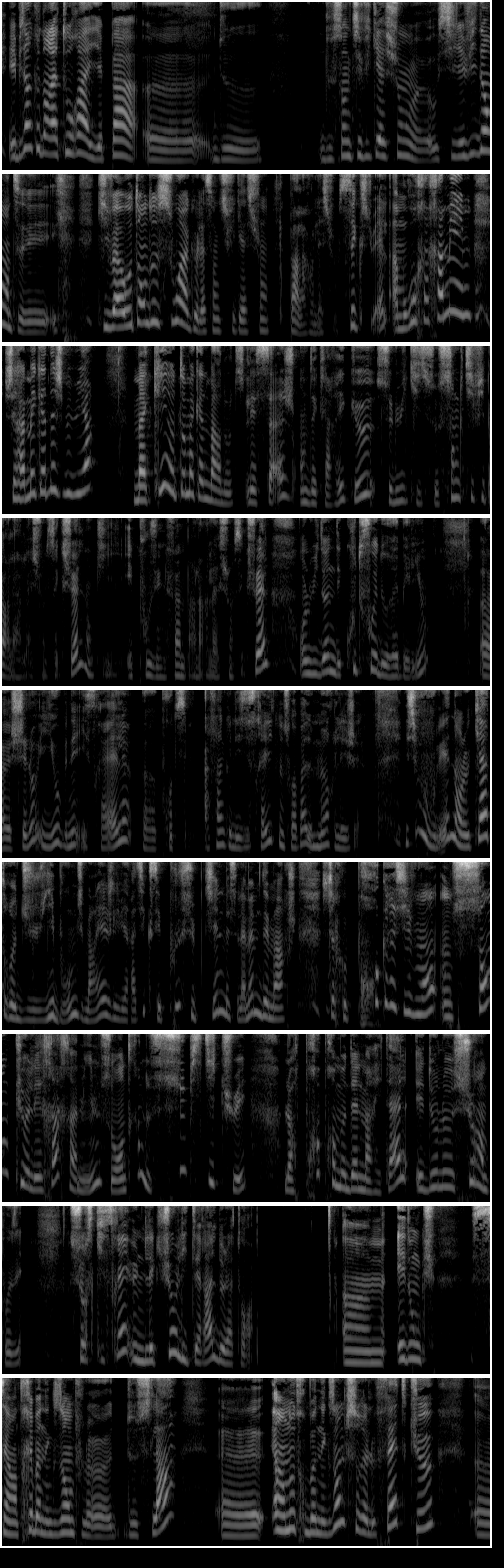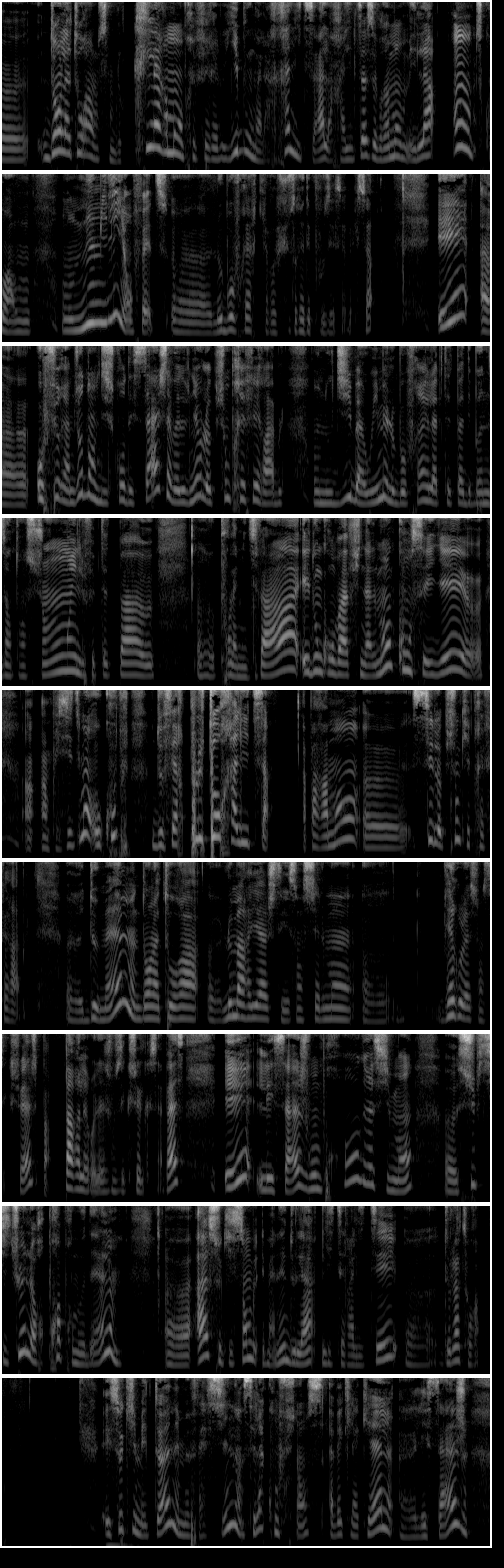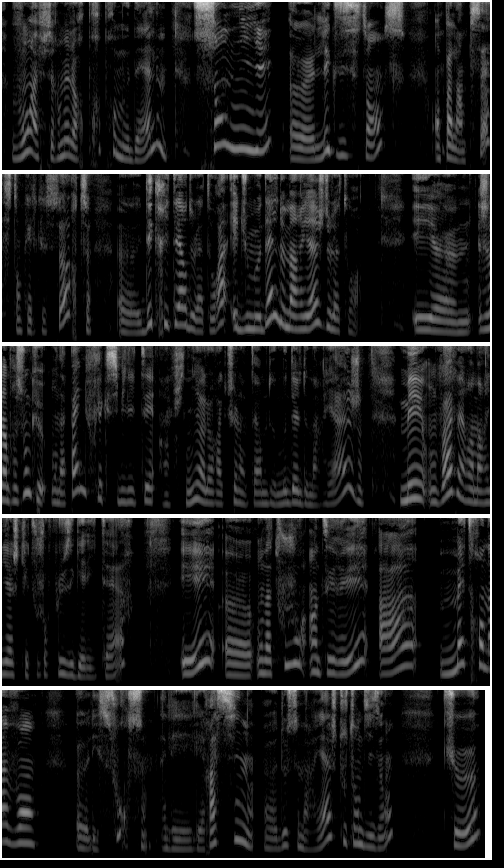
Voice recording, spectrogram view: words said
Et bien que dans la Torah, il n'y ait pas euh, de, de sanctification euh, aussi évidente et qui va autant de soi que la sanctification par la relation sexuelle, Amrou Chachamim, chez Hamekadesh Bibia, Makin Otomakan Bardout. Les sages ont déclaré que celui qui se sanctifie par la relation sexuelle, donc qui épouse une femme par la relation sexuelle, on lui donne des coups de fouet de rébellion, euh, chez lo Israël euh, Protim, afin que les Israélites ne soient pas de mœurs légères. Et si vous voulez, dans le cadre du Yiboum, du mariage léviratique, c'est plus subtil, mais c'est la même démarche. C'est-à-dire que progressivement, on sent que les Rachamim sont en train de substituer leur propre modèle et de le surimposer sur ce qui serait une lecture littérale de la Torah. Euh, et donc, c'est un très bon exemple de cela. un autre bon exemple serait le fait que euh, dans la Torah, on semble clairement préférer le yiboum à la khalitza. La khalitza, c'est vraiment mais la honte, quoi. On, humilie, en fait, euh, le beau-frère qui refuserait d'épouser sa belle-sœur. Et euh, au fur et à mesure, dans le discours des sages, ça va devenir l'option préférable. On nous dit, bah oui, mais le beau-frère, il a peut-être pas des bonnes intentions, il le fait peut-être pas pour la mitzvah. Et donc, on va finalement conseiller implicitement au couple de faire plutôt khalitza. apparemment, c'est l'option qui est préférable. de même, dans la Torah, le mariage, c'est essentiellement les relations sexuelles, c'est par les relations sexuelles que ça passe, et les sages vont progressivement substituer leur propre modèle à ce qui semble émaner de la littéralité de la Torah. Et ce qui m'étonne et me fascine, c'est la confiance avec laquelle euh, les sages vont affirmer leur propre modèle sans nier euh, l'existence, en palimpseste en quelque sorte, euh, des critères de la Torah et du modèle de mariage de la Torah. Et j'ai l'impression qu'on n'a pas une flexibilité infinie à l'heure actuelle en termes de modèle de mariage, mais on va vers un mariage qui est toujours plus égalitaire, et on a toujours intérêt à mettre en avant les sources, les, les racines de ce mariage, tout en disant que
